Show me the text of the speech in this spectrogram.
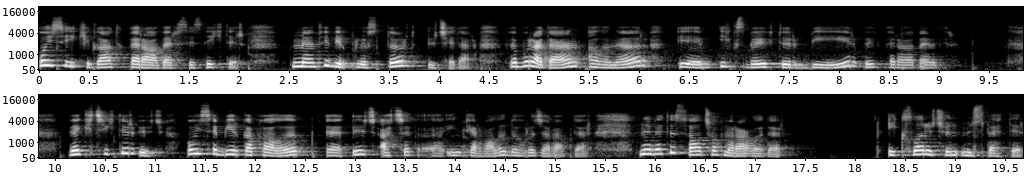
O isə 2 qat bərabərsizlikdir. Mənfi 1 plus 4 3 edər. Və buradan alınır e, x böyükdür 1, böyük bərabərdir. Və kiçikdir 3. O isə 1 qapalı, e, 3 açıq e, intervalı doğru cavabdır. Növbəti sual çox maraqlıdır. X-lar üçün müsbətdir.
